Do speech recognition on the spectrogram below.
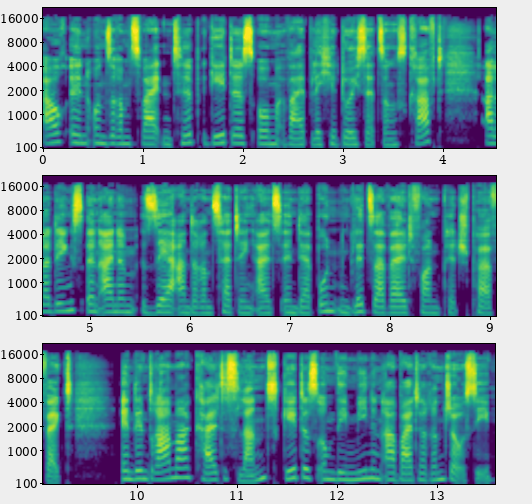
Auch in unserem zweiten Tipp geht es um weibliche Durchsetzungskraft, allerdings in einem sehr anderen Setting als in der bunten Glitzerwelt von Pitch Perfect. In dem Drama Kaltes Land geht es um die Minenarbeiterin Josie.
